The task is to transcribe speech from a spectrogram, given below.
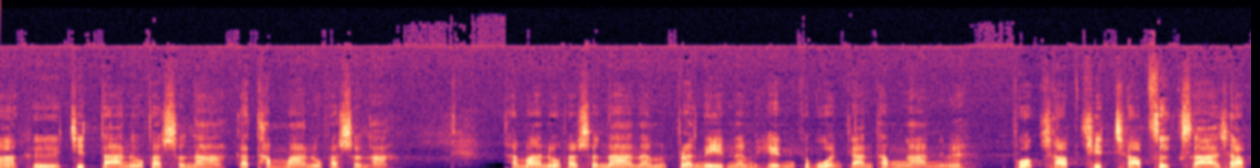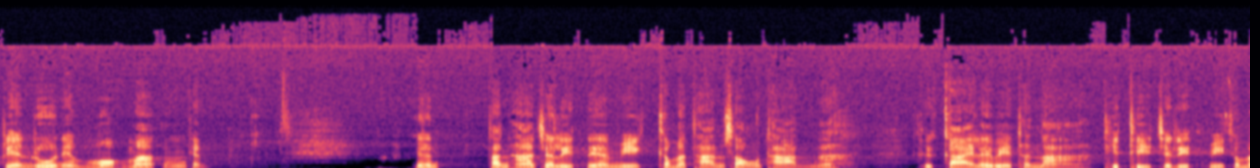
มากคือ จิตตานุปัสสนากับธรรมานุปัสสนาธรรมานุปัสสนานะมันประณีตนะมันเห็นกระบวนการทำงานใช่ไหม พวกชอบคิดชอบศึกษาชอบเรียนรู้เนี่ยเหมาะมากเหมือนกันงั้นตัณหาจริตเนี่ยมีกรรมฐานสองฐานนะคือกายและเวทนา ทิฏฐิจริตมีกรรม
